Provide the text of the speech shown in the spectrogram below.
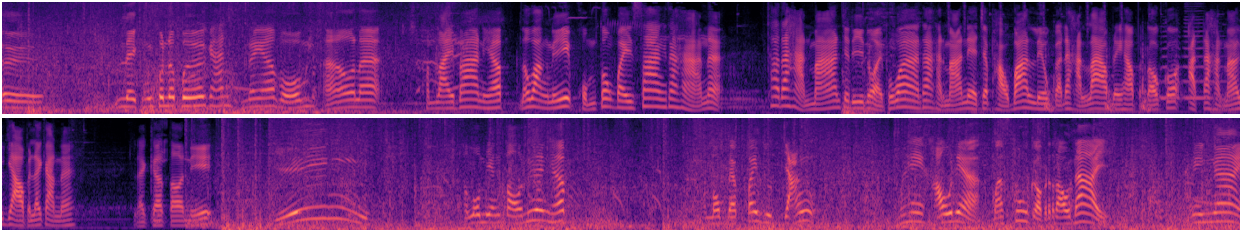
เออเหล็กมันคนละเบอร์กันนะครับผมเอาละทำลายบ้านครับ ระหว่างนี้ผมต้องไปสร้างทหารน่ะถ้าทหารม้าจะดีหน่อยเพราะว่าทหารม้าเนี่ยจะเผาบ้านเร็วกว่าทหารราบเลยครับ เราก็อัดทหารม้ายาวไปแล้วกันนะ แล้วก็ตอนนี้ ยิงถล่มอย่างต่อเนื่องครับถล่มแบบไม่หยุดยั้งไม่ให้เขาเนี่ยมาสู้กับเราได้ ง่าย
